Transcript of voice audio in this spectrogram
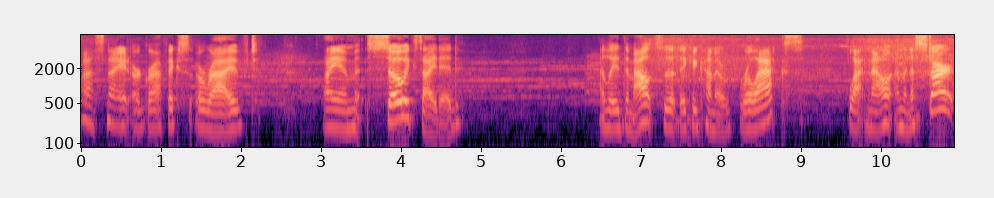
Last night, our graphics arrived. I am so excited. I laid them out so that they could kind of relax, flatten out. I'm going to start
